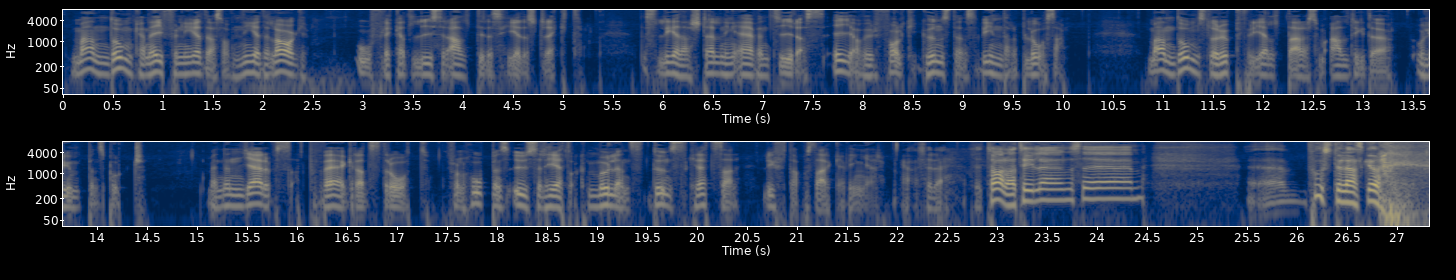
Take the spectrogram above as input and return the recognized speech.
Mandom kan ej förnedras av nederlag. Ofläckad lyser alltid dess hedersdräkt. Dess ledarställning äventyras, ej av hur folkgunstens vindar blåsa. Mandom slår upp för hjältar som aldrig dö, Olympens port. Men den järvs att på vägrad stråt från hopens uselhet och mullens dunstkretsar lyfta på starka vingar. Ja, så där. Det talar till ens äh, äh, fosterländska.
